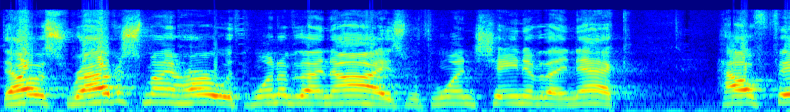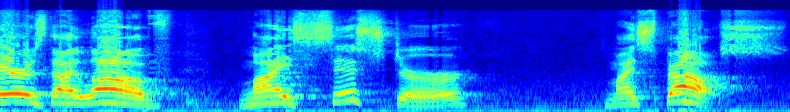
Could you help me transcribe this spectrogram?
Thou hast ravished my heart with one of thine eyes, with one chain of thy neck. How fair is thy love, my sister, my spouse.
